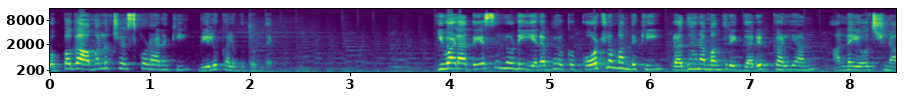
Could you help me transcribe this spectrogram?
గొప్పగా అమలు చేసుకోవడానికి వీలు కలుగుతుంది. ఇవాళ దేశంలోని ఎనభై ఒక్క కోట్ల మందికి ప్రధానమంత్రి గరీబ్ కళ్యాణ్ అన్న యోజన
